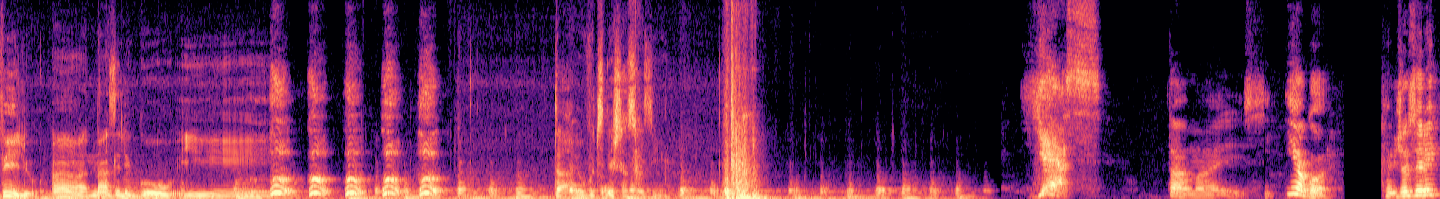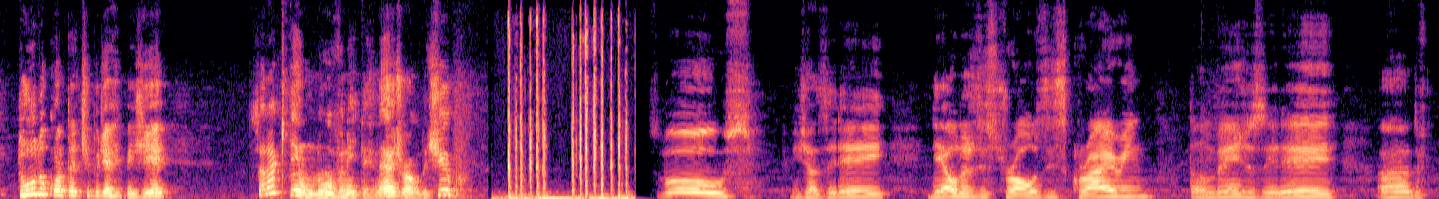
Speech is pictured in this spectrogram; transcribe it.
Filho, a NASA ligou e... Tá, eu vou te deixar sozinho. Yes! Tá, mas... E agora? Eu já zerei tudo quanto é tipo de RPG. Será que tem um novo na internet ou algo do tipo? Slows, já zerei. The Elder Scrolls Skyrim, também já zerei. Uh,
